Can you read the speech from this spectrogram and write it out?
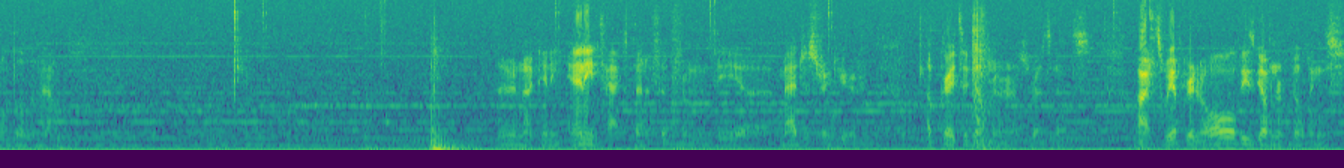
Moldova now. They're not getting any tax benefit from the uh, magistrate here. Upgrade to governor's residence. Alright, so we upgraded all these governor buildings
